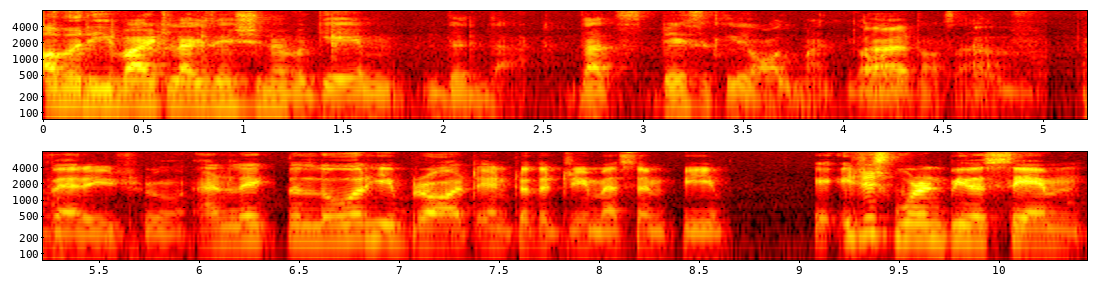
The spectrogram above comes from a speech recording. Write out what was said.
of a revitalization of a game than that. That's basically all my all That thoughts I have. very true. And like the lore he brought into the Dream SMP, it, it just wouldn't be the same.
